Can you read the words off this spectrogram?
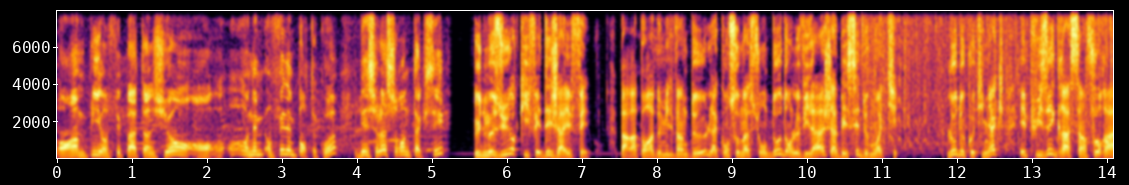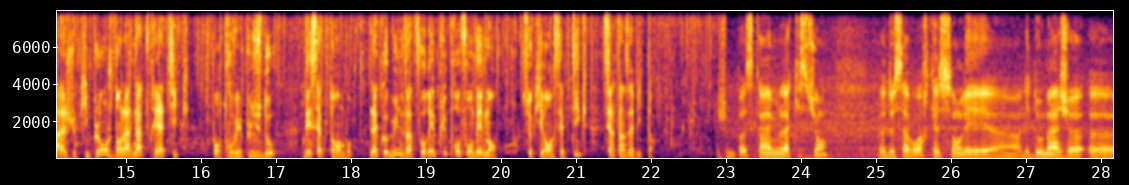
on remplit, on ne fait pas attention, on, on fait n'importe quoi, et bien ceux-là seront taxés. Une mesure qui fait déjà effet. Par rapport à 2022, la consommation d'eau dans le village a baissé de moitié. L'eau de Cotignac est puisée grâce à un forage qui plonge dans la nappe phréatique. Pour trouver plus d'eau, dès septembre, la commune va forer plus profondément, ce qui rend sceptique certains habitants. Je me pose quand même la question euh, de savoir quels sont les, euh, dommages euh,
